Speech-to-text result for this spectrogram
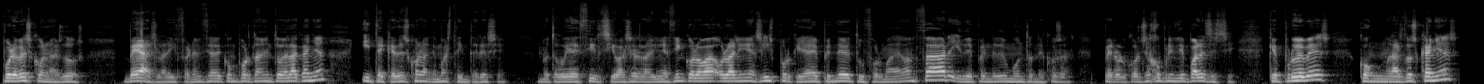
pruebes con las dos veas la diferencia de comportamiento de la caña y te quedes con la que más te interese. No te voy a decir si va a ser la línea 5 o la línea 6 porque ya depende de tu forma de lanzar y depende de un montón de cosas. Pero el consejo principal es ese, que pruebes con las dos cañas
